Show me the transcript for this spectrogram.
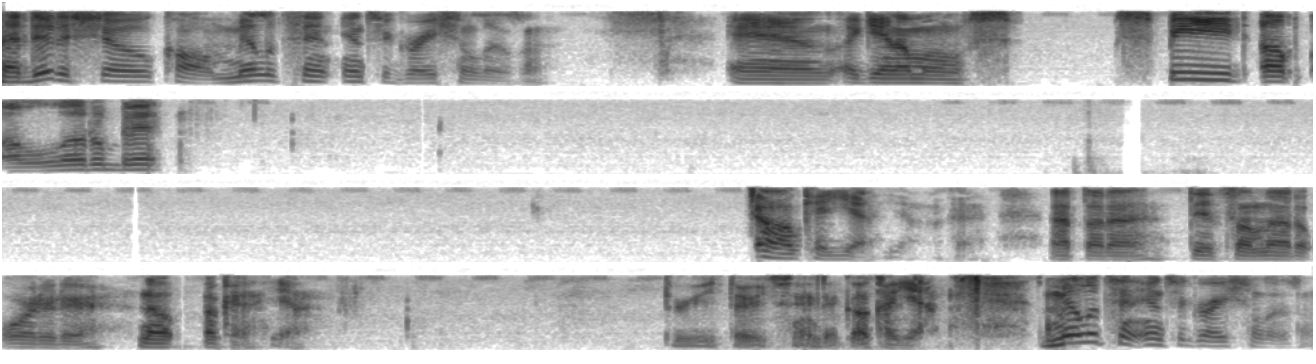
I did a show called Militant Integrationalism. And again, I'm going to speed up a little bit Oh, okay, yeah, yeah, okay. I thought I did something out of order there. Nope. Okay, yeah. Three thirteen. Okay, yeah. Militant integrationalism.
